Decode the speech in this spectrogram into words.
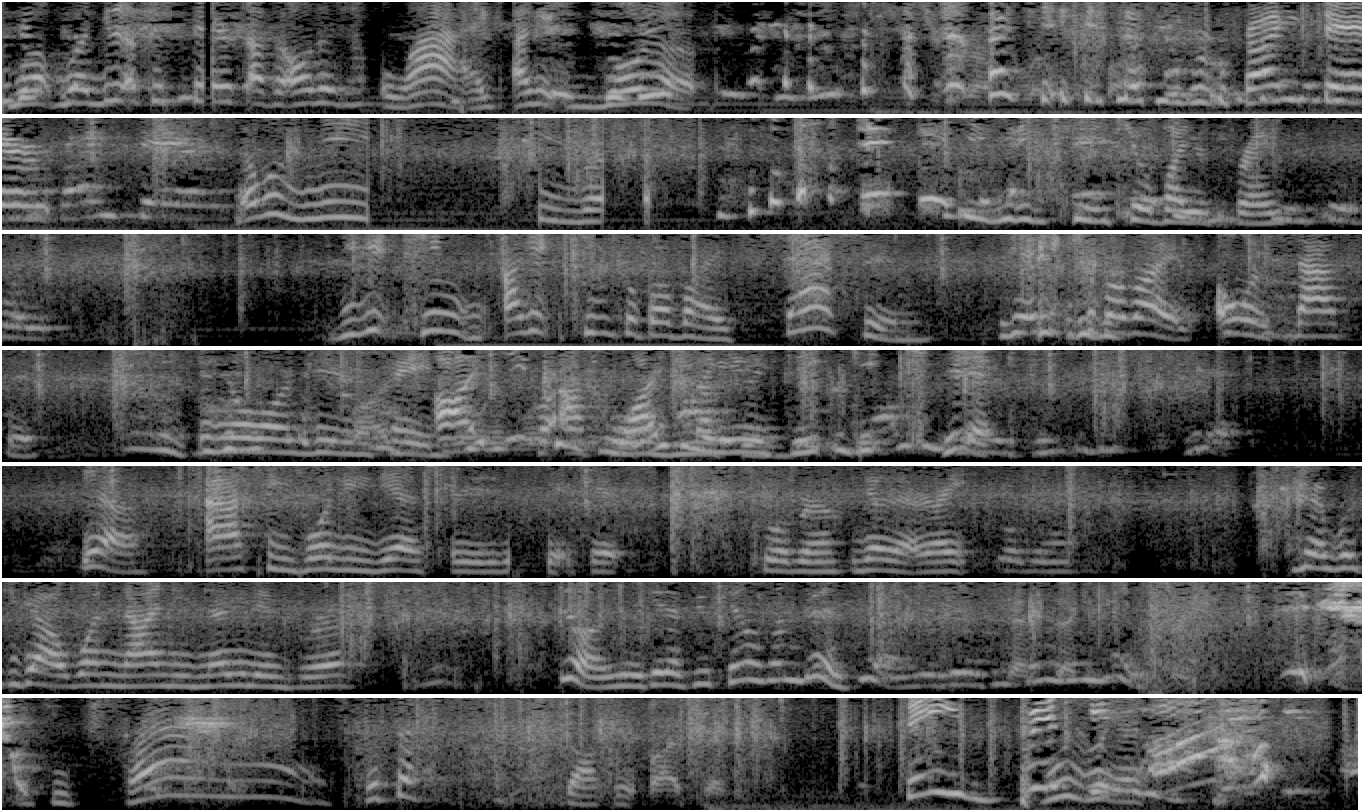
well, when I get up the stairs after all this lag, I get blown up. I didn't know you were right there. That was me, bro. You're getting team killed by your friend. You get team. I get team killed by my assassin. You can't get killed by my own assassin. You know I'm getting paid I for that's why absolutely and didn't get kicked. Yeah, I actually voted yes for you to get kicked. Cool, bro. You know that, right? Cool, bro. but you got 190 negative, bro. Still, I'm gonna get a few kills. I'm good. 10 seconds to insertion. But you trash. What the? Stop it. 5 seconds. These Wait, wait, bitches.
